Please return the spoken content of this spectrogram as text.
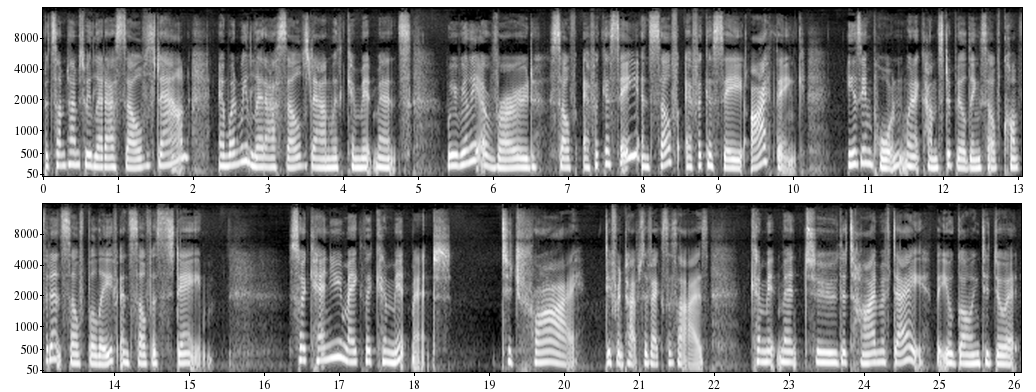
but sometimes we let ourselves down. And when we let ourselves down with commitments, we really erode self efficacy. And self efficacy, I think, is important when it comes to building self confidence, self belief, and self esteem. So, can you make the commitment to try different types of exercise? Commitment to the time of day that you're going to do it.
